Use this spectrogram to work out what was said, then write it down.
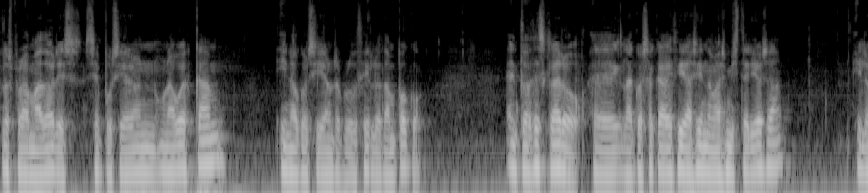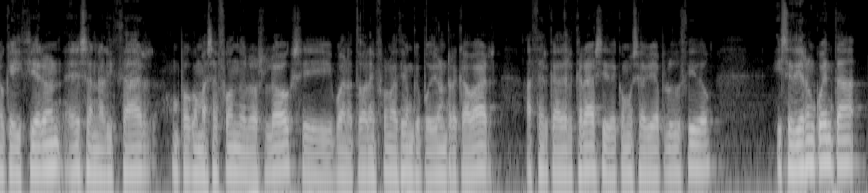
los programadores se pusieron una webcam y no consiguieron reproducirlo tampoco. Entonces, claro, eh, la cosa cada vez iba siendo más misteriosa y lo que hicieron es analizar un poco más a fondo los logs y bueno, toda la información que pudieron recabar acerca del crash y de cómo se había producido y se dieron cuenta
